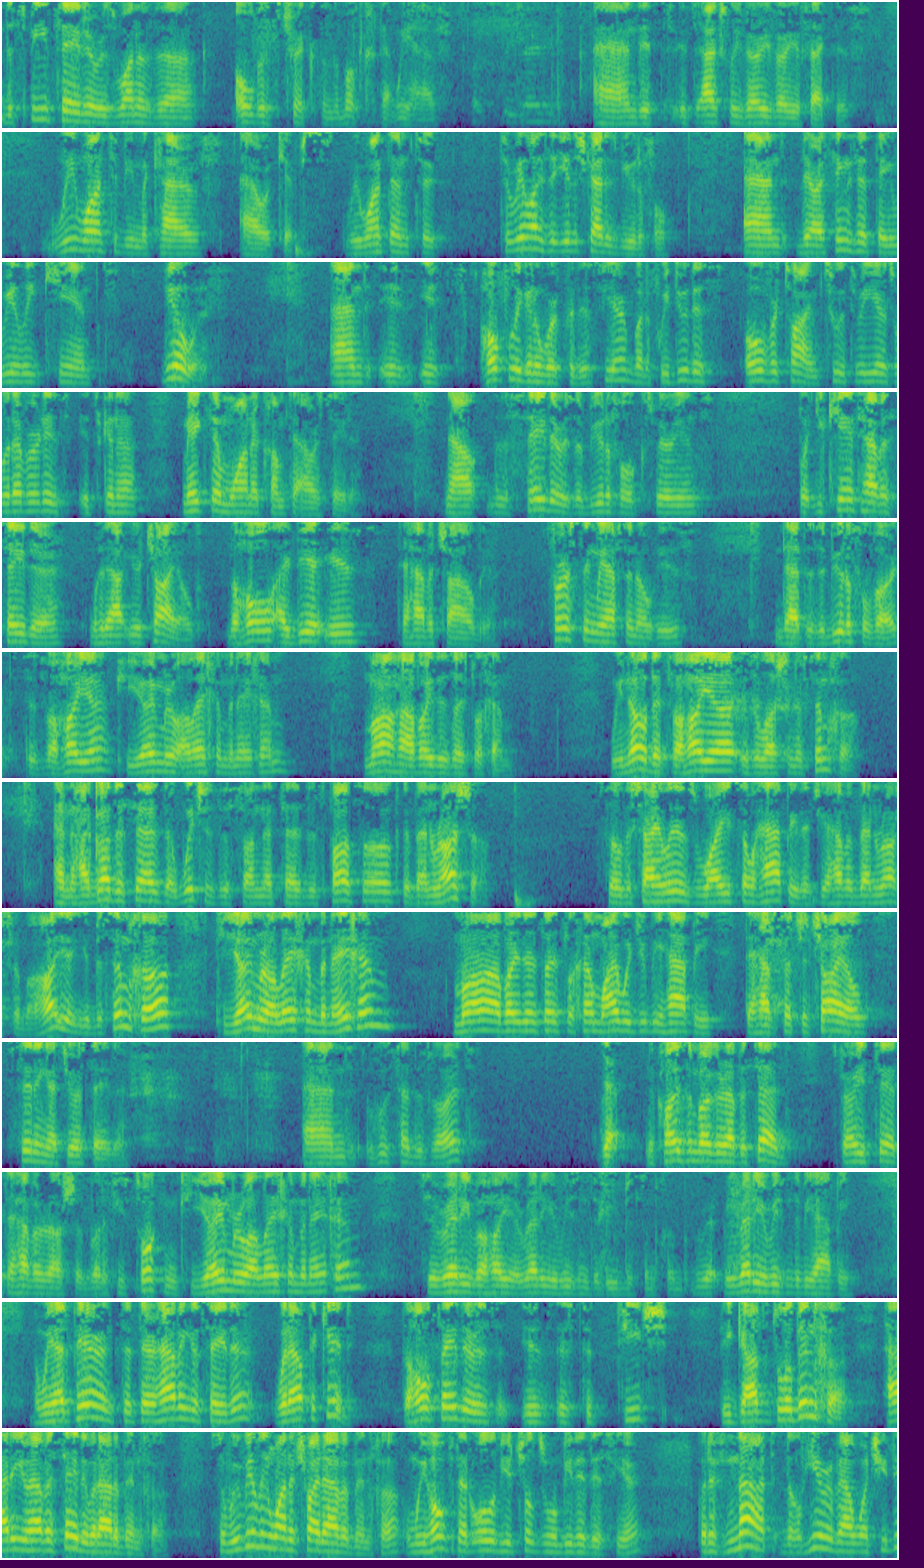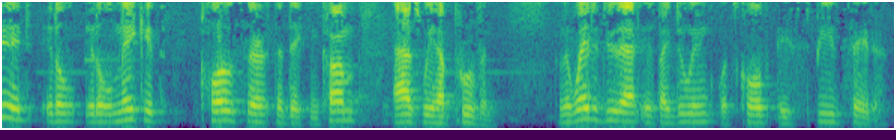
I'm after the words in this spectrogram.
the speed seder is one of the oldest tricks in the book that we have. And it's, it's actually very, very effective. We want to be Makarev our kips. We want them to, to realize that Yiddishkeit is beautiful. And there are things that they really can't deal with. And it, it's hopefully going to work for this year, but if we do this over time, two or three years, whatever it is, it's going to make them want to come to our Seder. Now, the Seder is a beautiful experience, but you can't have a Seder without your child. The whole idea is to have a child there. First thing we have to know is that there's a beautiful word. It says, Vahaya ki yoimru alechem benechem ma lachem. We know that Vahaya is a lashon of simcha. And the Haggadah says that which is the son that says this pasuk, the Ben Rasha. So the shaila is, why are you so happy that you have a Ben Rasha? Vahaya, you besimcha, ki yoimru alechem benechem why would you be happy to have such a child sitting at your Seder? And who said this word? Yeah, the Klausenberger Rebbe said, it's very sad to have a Rasha, but if he's talking, it's already a reason to be besimcha, already a reason to be happy. And we had parents that they're having a Seder without the kid. The whole Seder is, is, is to teach the Gadat Labincha. How do you have a Seder without a Bincha? So we really want to try to have a mincha, and we hope that all of your children will be there this year. But if not, they'll hear about what you did. It'll it'll make it closer that they can come, as we have proven. And the way to do that is by doing what's called a speed seder.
